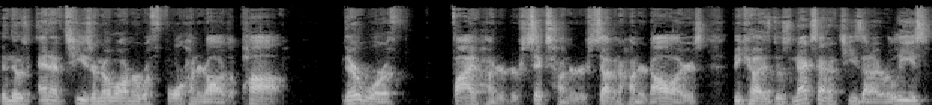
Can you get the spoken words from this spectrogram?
then those NFTs are no longer worth $400 a pop. They're worth 500 or 600 or 700 dollars because those next nfts that i release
